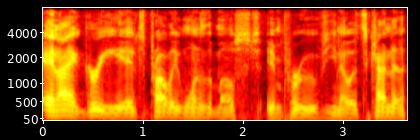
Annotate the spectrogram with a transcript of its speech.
and I agree it's probably one of the most improved. You know, it's kind of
